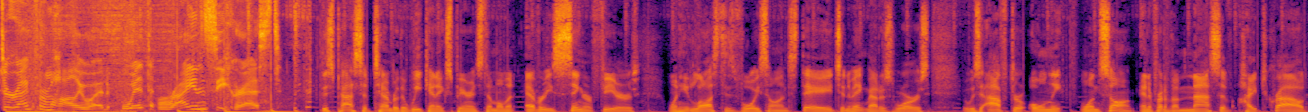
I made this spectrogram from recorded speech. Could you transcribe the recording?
Direct from Hollywood with Ryan Seacrest. This past September, The Weeknd experienced a moment every singer fears when he lost his voice on stage. And to make matters worse, it was after only one song and in front of a massive, hyped crowd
